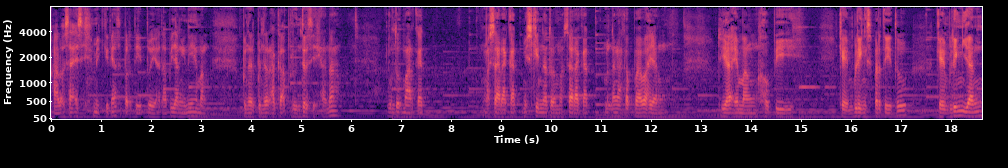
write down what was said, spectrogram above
kalau saya sih mikirnya seperti itu ya tapi yang ini emang benar-benar agak blunder sih karena untuk market masyarakat miskin atau masyarakat menengah ke bawah yang dia emang hobi gambling seperti itu gambling yang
